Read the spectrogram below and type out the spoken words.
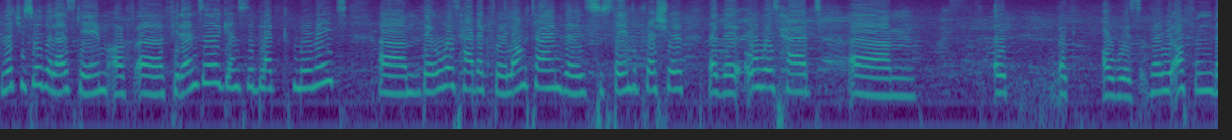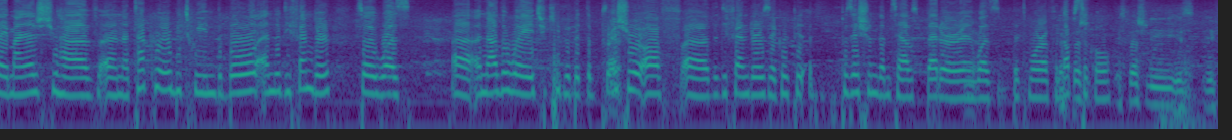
That you saw the last game of uh, Firenze against the Black Mermaids. Um, they always had like for a long time they sustained the pressure. That they always had um, a, like always very often they managed to have an attacker between the ball and the defender. So it was uh, another way to keep a bit the pressure off uh, the defenders. They could p- position themselves better, and it Yeah. was a bit more of an obstacle. Especially is if,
